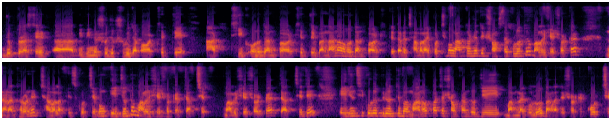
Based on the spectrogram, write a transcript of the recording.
যুক্তরাষ্ট্রের বিভিন্ন সুযোগ সুবিধা পাওয়ার ক্ষেত্রে, আর্থিক অনুদান পাওয়ার ক্ষেত্রে বা নানা অনুদান পাওয়ার ক্ষেত্রে তারা ঝামেলায় পড়ছে এবং আন্তর্জাতিক সংস্থাগুলোতেও মালয়েশিয়া সরকার নানা ধরনের ঝামেলা ফেস করছে এবং এই জন্য মালয়েশিয়া সরকার চাচ্ছে, মালয়েশিয়া সরকার চাচ্ছে যে এজেন্সিগুলোর বিরুদ্ধে বা মানব পাচার সংক্রান্ত যে মামলাগুলো বাংলাদেশ সরকার করছে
